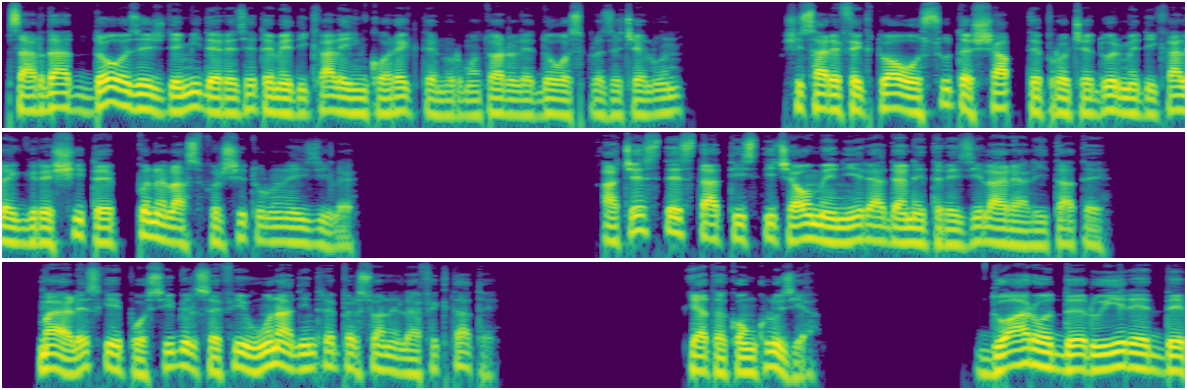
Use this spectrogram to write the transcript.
S-ar da 20.000 de rețete medicale incorrecte în următoarele 12 luni și s-ar efectua 107 proceduri medicale greșite până la sfârșitul unei zile. Aceste statistici au menirea de a ne trezi la realitate mai ales că e posibil să fii una dintre persoanele afectate. Iată concluzia. Doar o dăruire de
